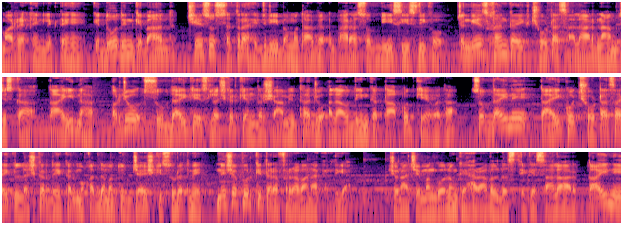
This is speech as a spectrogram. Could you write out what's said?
मौरखीन लिखते हैं कि दो दिन के बाद 617 हिजरी ब मुताबिक 1220 ईस्वी को चंगेज खान का एक छोटा सालार नाम, जिसका ताई था और जो सूबदाई के इस लश्कर के अंदर शामिल था, जो अलाउद्दीन का ताकुब किया हुआ था। सूबदाई ने ताई को छोटा सा एक लश्कर देकर मुकदमत जैश की सूरत में निशापुर की तरफ़ रवाना कर दिया। चुनाचे मंगोलों के हरावल दस्ते के सालार ताई ने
